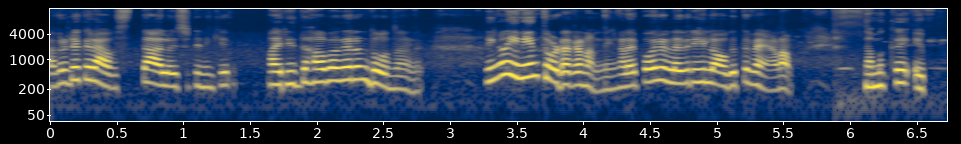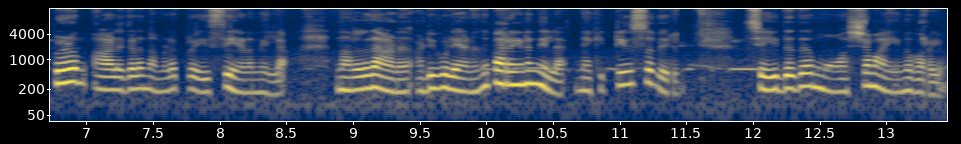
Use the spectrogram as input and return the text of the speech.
അവരുടെയൊക്കെ ഒരു അവസ്ഥ ആലോചിച്ചിട്ട് എനിക്ക് പരിതാപകരം തോന്നുകയാണ് നിങ്ങൾ ഇനിയും തുടരണം. നിങ്ങളെപ്പോലുള്ളവർ ഈ ലോകത്ത് വേണം. നമുക്ക് എപ്പോഴും ആളുകൾ നമ്മളെ പ്രേസ് ചെയ്യണമെന്നില്ല. നല്ലതാണ് അടിപൊളിയാണെന്ന് പറയണമെന്നില്ല. നെഗറ്റീവ്സ് വരും. ചെയ്തത് മോശമായി എന്ന് പറയും.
